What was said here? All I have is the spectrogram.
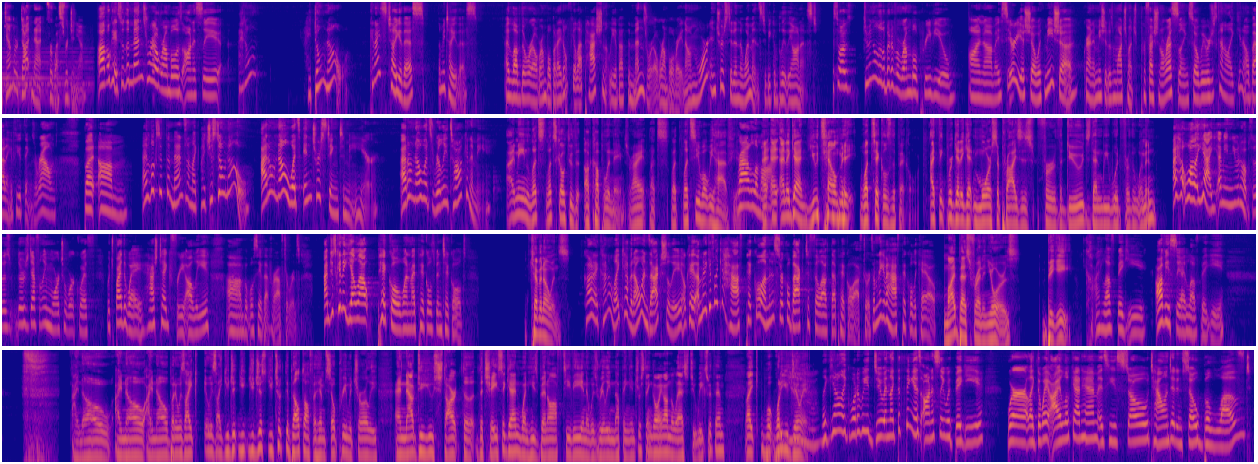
www.1800gambler.net for West Virginia. Um, okay, so the men's Royal Rumble is honestly, I don't, I don't know. Can I tell you this? Let me tell you this. I love the Royal Rumble, but I don't feel that passionately about the men's Royal Rumble right now. I'm more interested in the women's, to be completely honest. So I was doing a little bit of a Rumble preview on uh, my Sirius show with Misha. Granted, Misha doesn't watch much professional wrestling, so we were just kind of like, you know, batting a few things around. But um, I looked at the men's and I'm like, I just don't know. I don't know what's interesting to me here. I don't know what's really talking to me. I mean, let's let's go through the, a couple of names, right? Let's let let's see what we have here. Rattle 'em And, off. and, and again, you tell me what tickles the pickle. I think we're gonna get more surprises for the dudes than we would for the women. I ho- well, yeah. I mean, you would hope so. There's there's definitely more to work with. Which, by the way, hashtag free Ali. Um, but we'll save that for afterwards. I'm just gonna yell out pickle when my pickle's been tickled. Kevin Owens, God, I kind of like Kevin Owens actually. Okay, I'm gonna give like a half pickle. I'm gonna circle back to fill out that pickle afterwards. I'm gonna give a half pickle to KO. my best friend and yours, Big E. God, I love Big E. Obviously, I love Big E. I know, I know, I know, but it was like it was like you just you, you just you took the belt off of him so prematurely, and now do you start the the chase again when he's been off TV and it was really nothing interesting going on the last two weeks with him? Like, what what are you doing? Like, yeah, like what do we do? And like the thing is, honestly, with Big E, where like the way I look at him is he's so talented and so beloved.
